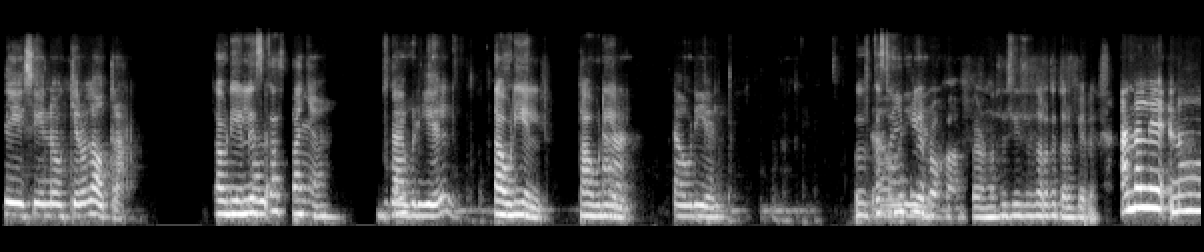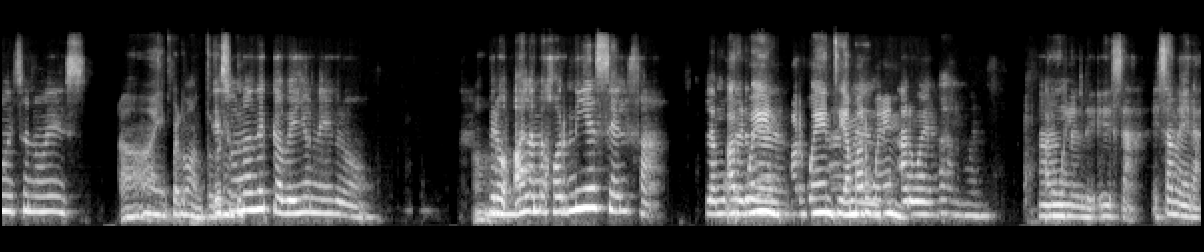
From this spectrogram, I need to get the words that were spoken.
Sí, sí, no, quiero la otra. Tauriel es Gala- castaña. Gabriel. Tauriel, Tauriel. Ah, Tauriel. Pues es castaña pelirroja, pero no sé si es eso a lo que te refieres. Ándale, no, esa no es. Ay, perdón. Es una de cabello negro. Pero Ah. a lo mejor ni es elfa. La mujer Arwen, de Arwen, se llama Arwen. Arwen. Arwen. Arwen. Ándale, esa, esa mera.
